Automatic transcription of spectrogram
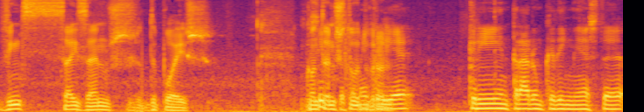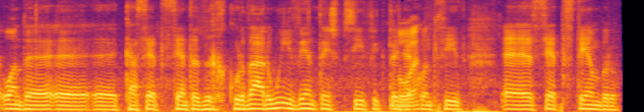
26 anos depois. Conta-nos tudo, Bruno. Queria queria entrar um bocadinho nesta onda uh, uh, K760 de recordar um evento em específico que tenha Boa. acontecido uh, 7 de setembro,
